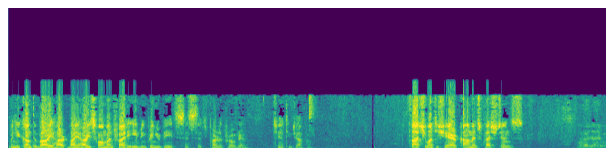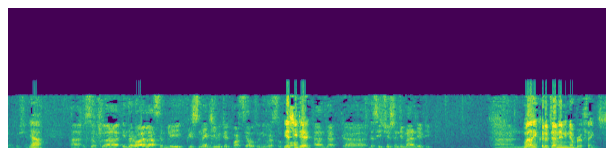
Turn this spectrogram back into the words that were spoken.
When you come to Bayahar- Bayahari's home on Friday evening, bring your beads. That's, that's part of the program. Chanting japa. Thoughts you want to share? Comments? Questions? Maharaj, I have one question. Yeah. Uh, so, uh, in the Royal Assembly, Krishna exhibited partial universal Yes, he did. and that uh, the situation demanded it. And Well, he could have done any number of things.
